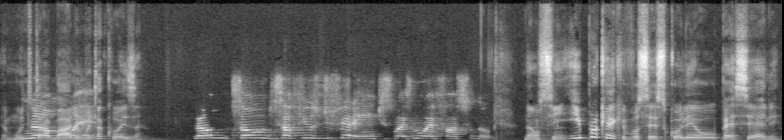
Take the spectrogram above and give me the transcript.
É muito não, trabalho, não é. muita coisa. Então, são desafios diferentes, mas não é fácil, não. Não, sim. E por que, que você escolheu o PSL?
